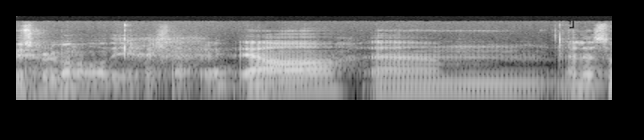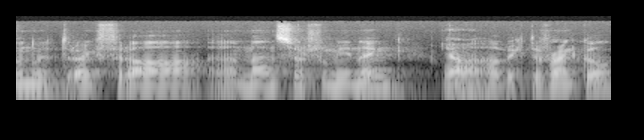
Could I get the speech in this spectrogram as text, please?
Husker du hva noen av de tekstene heter? Ja Um, Jeg leser noen utdrag fra uh, Man's Search for Meaning Ja. av Victor Frankl.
